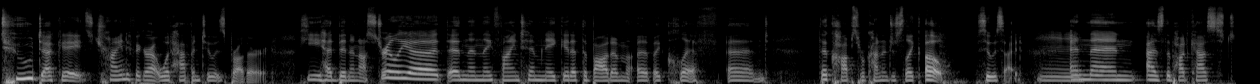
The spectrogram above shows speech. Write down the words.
two decades trying to figure out what happened to his brother. He had been in Australia and then they find him naked at the bottom of a cliff and the cops were kind of just like, "Oh, suicide." Mm. And then as the podcast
